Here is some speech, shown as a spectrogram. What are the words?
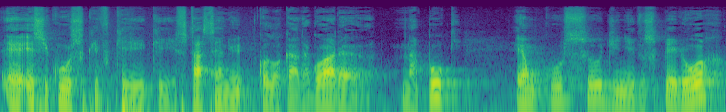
É, esse curso que, que, que, está sendo colocado agora na PUC é um curso de nível superior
